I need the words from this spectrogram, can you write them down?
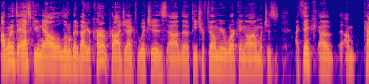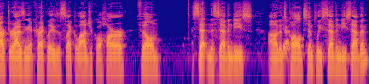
I wanted to ask you now a little bit about your current project, which is uh, the feature film you're working on, which is I think uh, I'm characterizing it correctly as a psychological horror film set in the 70s uh, that's yeah. called simply 77.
